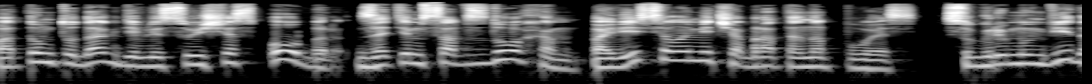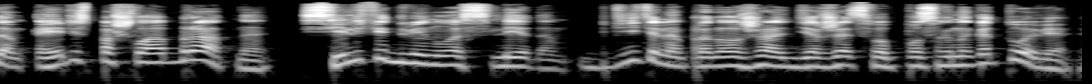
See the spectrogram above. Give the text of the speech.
потом туда, где в лесу исчез Обер, затем со вздохом повесила меч обратно на пояс. С угрюмым видом Эрис пошла обратно. Сильфи двинулась следом, бдительно продолжая держать свой посох наготове.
